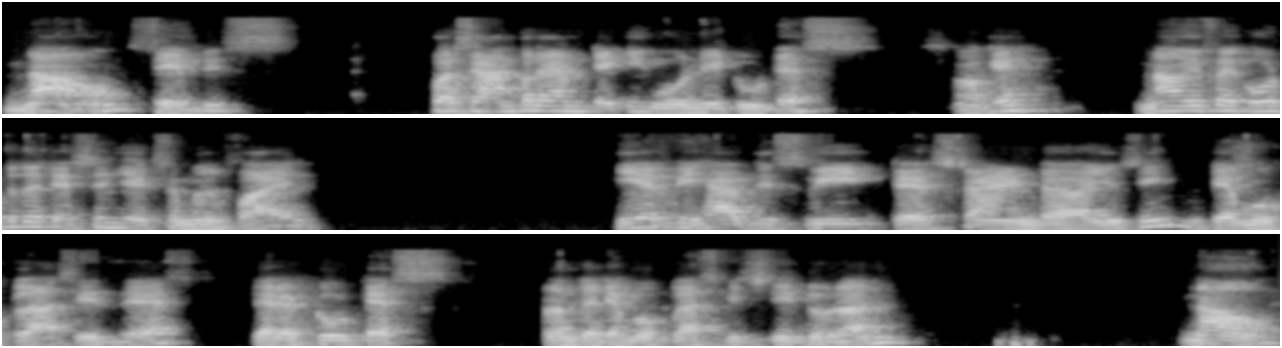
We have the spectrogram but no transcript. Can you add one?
Now save this. For sample, I am taking only two tests. Okay. Now, if I go to the TestNG XML file, here we have this suite test and uh, you see demo class is there. There are two tests from the demo class which need to run. Now,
